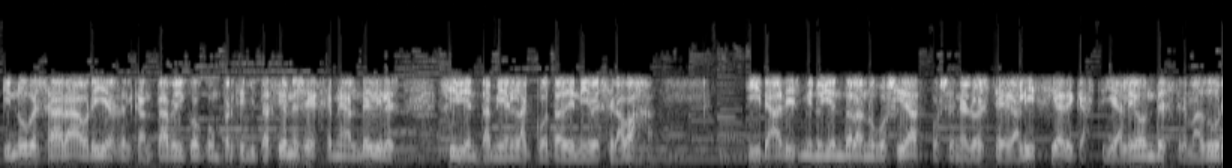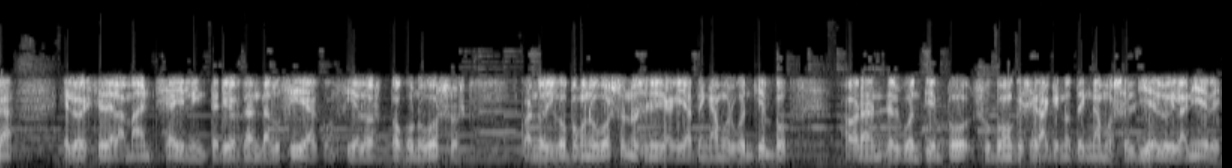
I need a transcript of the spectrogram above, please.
Y nubes hará a orillas del Cantábrico con precipitaciones en general débiles, si bien también la cota de nieve será baja irá disminuyendo la nubosidad pues en el oeste de Galicia, de Castilla y León, de Extremadura, el oeste de La Mancha y el interior de Andalucía, con cielos poco nubosos. Cuando digo poco nuboso no significa que ya tengamos buen tiempo. Ahora el buen tiempo supongo que será que no tengamos el hielo y la nieve.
